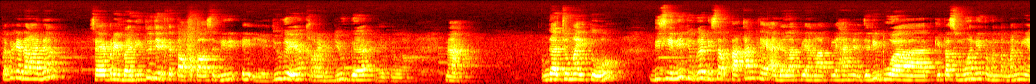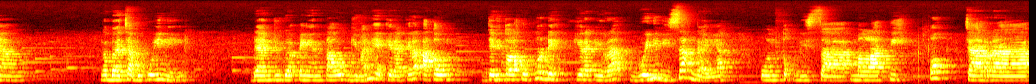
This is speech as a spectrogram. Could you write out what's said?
tapi kadang-kadang saya pribadi itu jadi ketawa-ketawa sendiri eh iya juga ya keren juga gitu loh. Nah nggak cuma itu di sini juga disertakan kayak ada latihan-latihannya. Jadi buat kita semua nih teman-teman yang ngebaca buku ini dan juga pengen tahu gimana ya kira-kira atau jadi tolak ukur deh kira-kira gue ini bisa nggak ya untuk bisa melatih oh cara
